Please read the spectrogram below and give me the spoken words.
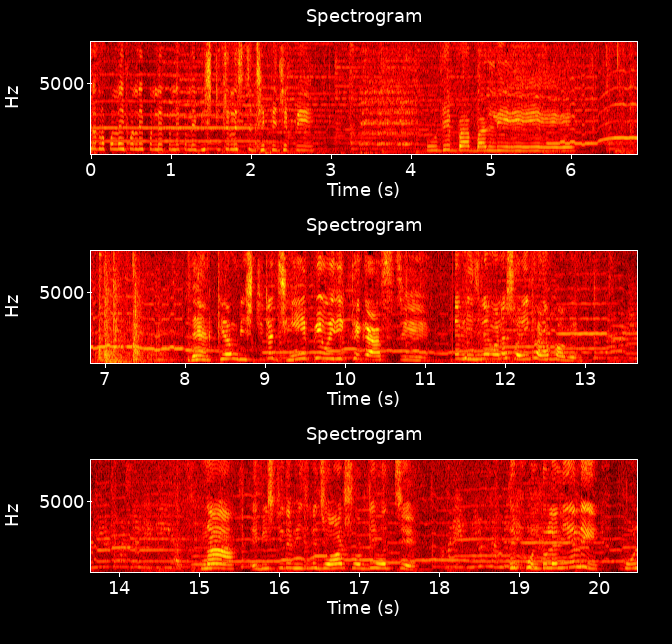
চলো, পালাই পালাই পালাই পালাই পালাই, বৃষ্টি চলে এসছে, ঝেপে ঝেপে। ওরে বাবালে। দেখ, কিরম বৃষ্টিটা ঝেপে ওই দিক থেকে আসছে। ভিজলে মানে শরীর খারাপ হবে। না, এই বৃষ্টিতে ভিজলে জ্বর, সর্দি হচ্ছে। তুই ফুল তুলে নিয়ে এলি? ফুল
